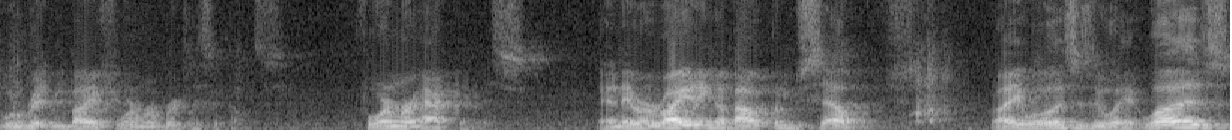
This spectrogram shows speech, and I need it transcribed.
were written by former participants, former activists. And they were writing about themselves, right? Well, this is the way it was.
